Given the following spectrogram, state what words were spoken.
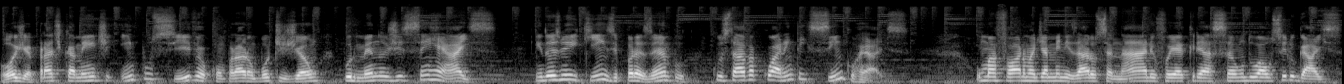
Hoje é praticamente impossível comprar um botijão por menos de 100 reais. Em 2015, por exemplo, custava 45 reais. Uma forma de amenizar o cenário foi a criação do Auxílio Gás,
